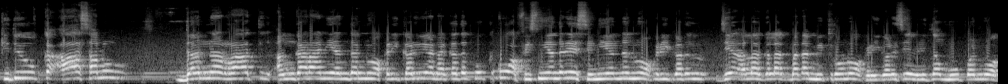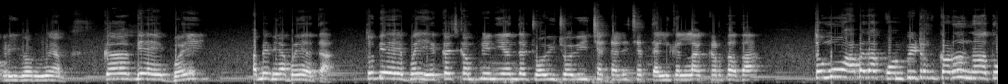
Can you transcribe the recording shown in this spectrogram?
કીધું કે આ સાલું દન રાત અંગારાની અંદર નોકરી કરવી એના કદાચ કોઈ ઓફિસની અંદર એસીની અંદર નોકરી કરવી જે અલગ અલગ બધા મિત્રો નોકરી કરે છે, એવી રીતે હું પણ નોકરી કરું એમ. કે બે ભાઈ, અમે બે ભાઈ હતા. તો બે ભાઈ એક જ કંપનીની અંદર ચોવીસ ચોવીસ છેતાલીસ છેતાલીસ કલાક કરતા હતા. તો હું આ બધા કોમ્પ્યુટર કરું ને, તો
